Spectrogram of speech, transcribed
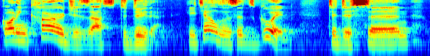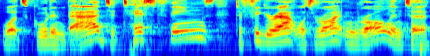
God encourages us to do that. He tells us it's good to discern what's good and bad, to test things, to figure out what's right and wrong, and to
